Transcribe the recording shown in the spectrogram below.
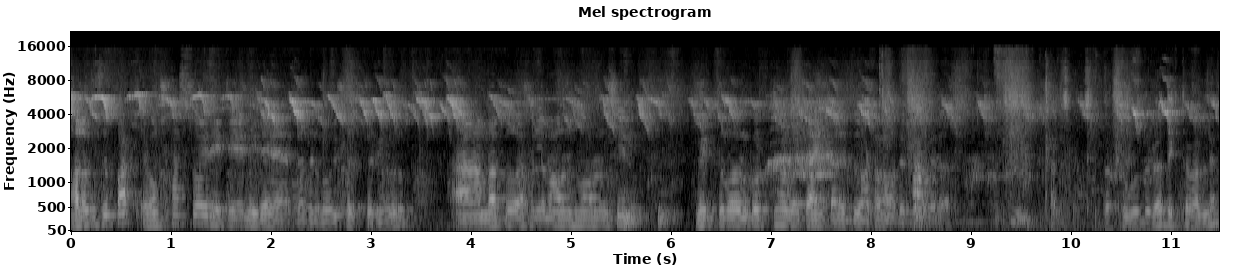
ভালো কিছু পাক এবং সাশ্রয় রেটে নিজে তাদের ভবিষ্যৎ তৈরি করুক। আমরা তো আসলে মানুষ মরণশীল, মৃত্যুবরণ করতে হবে তাই তাদের দুয়াটা আমাদের দরকার আছে। আচ্ছা আচ্ছা দর্শক বন্ধুরা দেখতে পারলেন,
